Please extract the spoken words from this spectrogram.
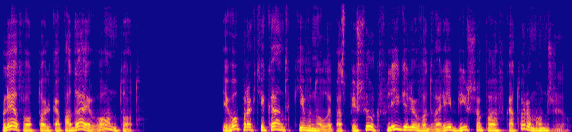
Плед вот только подай, вон тот». Его практикант кивнул и поспешил к флигелю во дворе Бишопа, в котором он жил.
